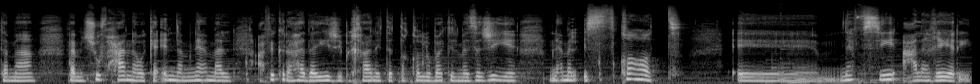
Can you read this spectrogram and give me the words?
تمام؟ فبنشوف حالنا وكأننا بنعمل على فكرة هذا يجي بخانة التقلبات المزاجية بنعمل إسقاط نفسي على غيري.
